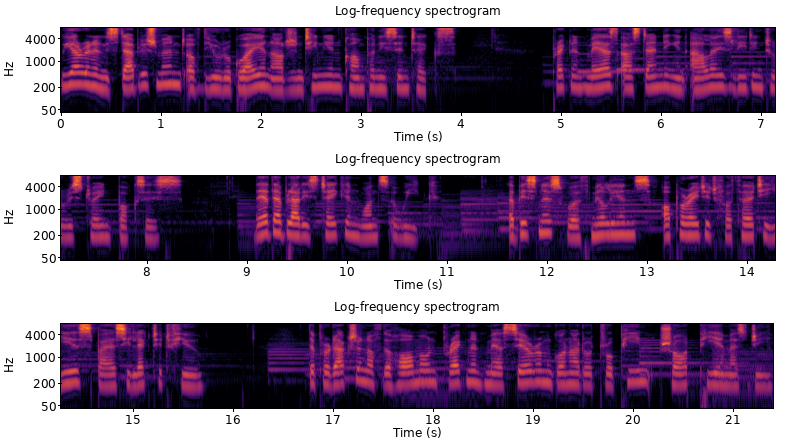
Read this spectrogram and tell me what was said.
We are in an establishment of the Uruguayan Argentinian company Syntex. Pregnant mares are standing in alleys leading to restraint boxes. There, their blood is taken once a week. A business worth millions, operated for 30 years by a selected few. The production of the hormone pregnant mare serum gonadotropin, short PMSG.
